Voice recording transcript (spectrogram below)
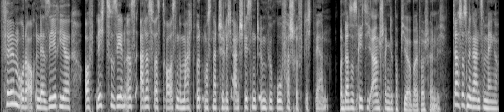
Film oder auch in der Serie oft nicht zu sehen ist, alles, was draußen gemacht wird, muss natürlich anschließend im Büro verschriftlicht werden. Und das ist richtig anstrengende Papierarbeit wahrscheinlich. Das ist eine ganze Menge.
